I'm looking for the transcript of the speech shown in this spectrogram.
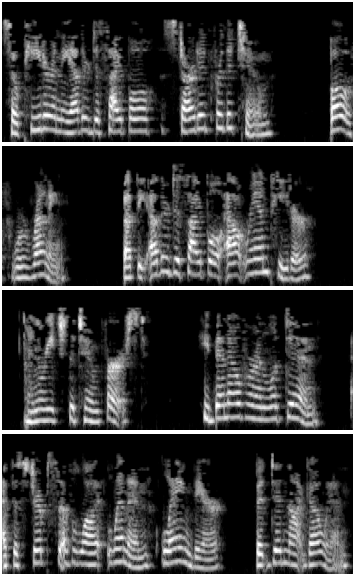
So Peter and the other disciple started for the tomb. Both were running, but the other disciple outran Peter and reached the tomb first. He bent over and looked in at the strips of linen laying there, but did not go in.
